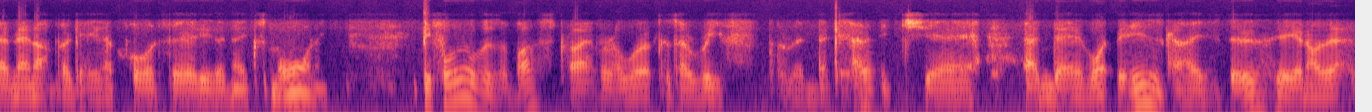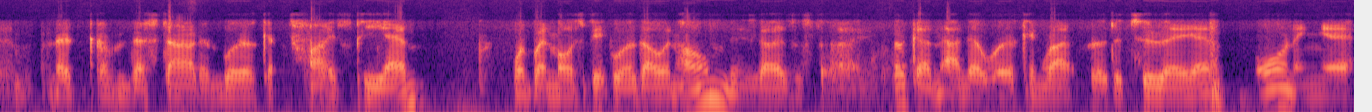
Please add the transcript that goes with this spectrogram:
and then up again at 4.30 the next morning. Before I was a bus driver, I worked as a reefer in the carriage, uh, and uh, what these guys do, you know, they, they, they start and work at 5 p.m. When, most people are going home, these guys are starting work, and, and they're working right through to 2 a.m. morning uh,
